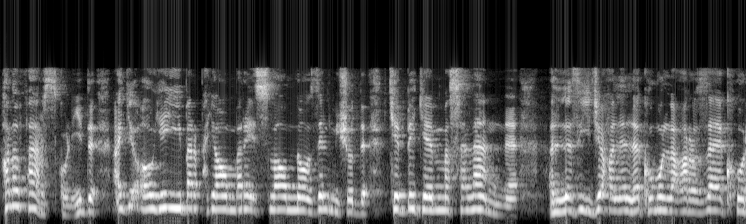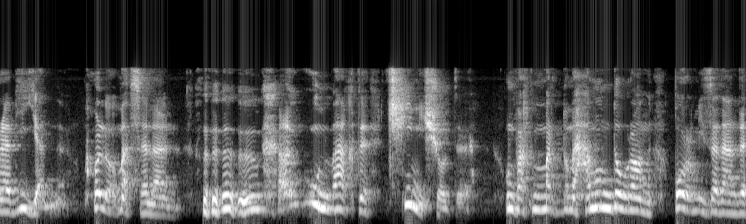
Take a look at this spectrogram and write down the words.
حالا فرض کنید اگه آیه‌ای بر پیامبر اسلام نازل می شد که بگه مثلا الذی جعل لکم الارض کرویا. حالا مثلا اون وقت چی می شد؟ اون وقت مردم همون دوران قر می زدند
